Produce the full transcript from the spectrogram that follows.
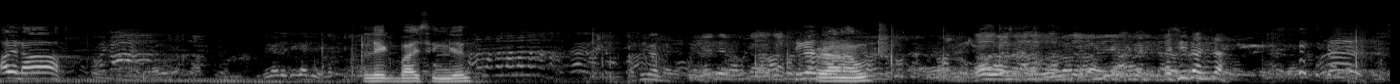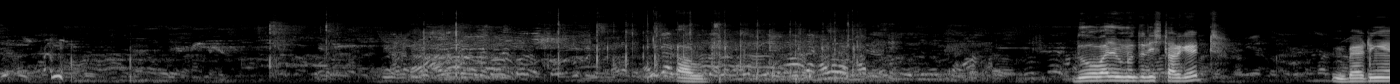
আরে না। Leg bye single. Run out. Out. দু ওভারে উনত্রিশ টার্গেট। ব্যাটিংয়ে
